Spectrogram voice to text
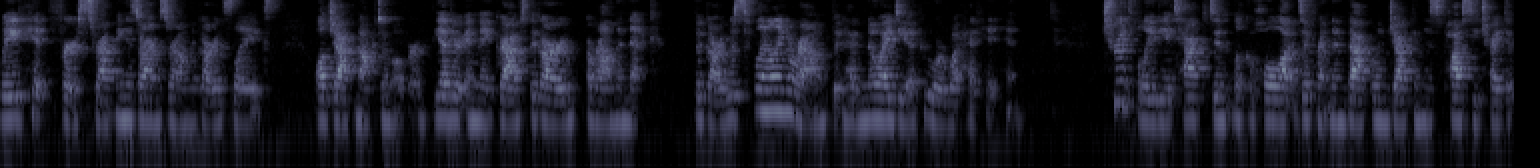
Wade hit first, wrapping his arms around the guard's legs, while Jack knocked him over. The other inmate grabbed the guard around the neck. The guard was flailing around, but had no idea who or what had hit him. Truthfully, the attack didn't look a whole lot different than back when Jack and his posse tried to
